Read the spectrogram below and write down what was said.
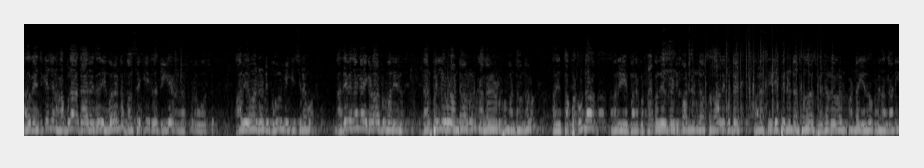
అదొక ఎడ్యుకేషన్ హబ్ లాగా తయారవుతుంది. ఎవరైనా బస్ ఎక్కి ఇట్లా దిగి అక్కడ నడుచుకుంటూ పోవచ్చు. ఆ విధమైనటువంటి భూమి మీకు ఇచ్చినాము. అదేవిధంగా ఇక్కడ ఇప్పుడు మరి దర్పల్లి కూడా అంటా ఉన్నారు కళ్యాణ మండపం అంటా ఉన్నారు. అది తప్పకుండా మరి మనకు ట్రైబల్ వెల్ఫేర్ డిపార్ట్మెంట్ నుండి వస్తుందా లేకుంటే మన సిడిపి నుండి వస్తుందా స్పెషల్ డెవలప్మెంట్ ఫండ్ ఏదో ఒక విధంగా కానీ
